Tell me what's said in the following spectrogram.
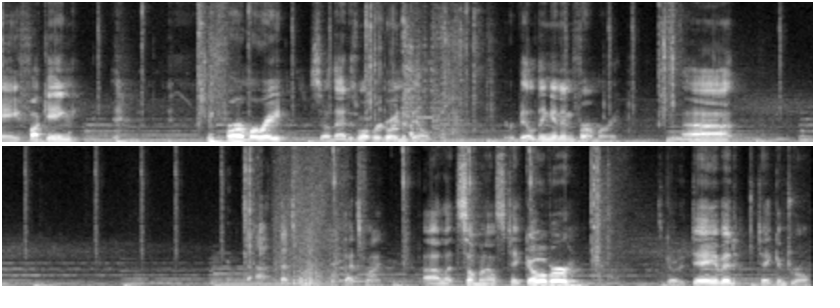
a fucking infirmary. So that is what we're going to build. We're building an infirmary. Uh, fine. Uh, let someone else take over. Let's go to David. Take control.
